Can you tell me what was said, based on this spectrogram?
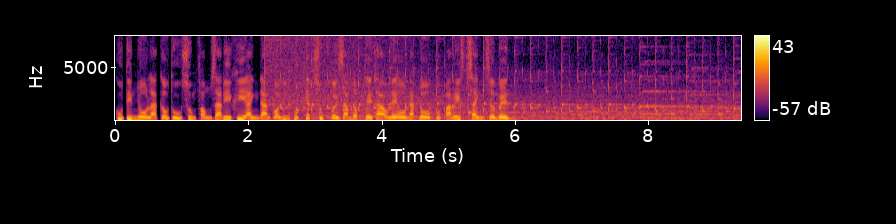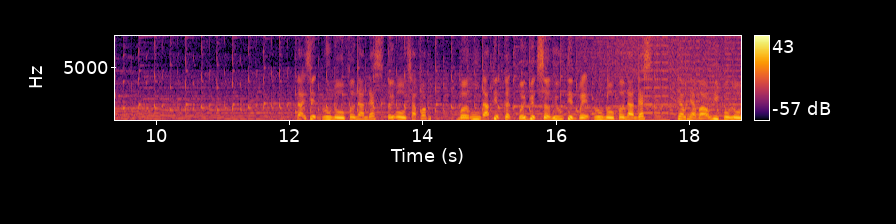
Coutinho là cầu thủ sung phong ra đi khi anh đang có những cuộc tiếp xúc với giám đốc thể thao Leonardo của Paris Saint-Germain. Đại diện Bruno Fernandes tới Old Trafford MU đã tiệm cận với việc sở hữu tiền vệ Bruno Fernandes. Theo nhà báo Nicolo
